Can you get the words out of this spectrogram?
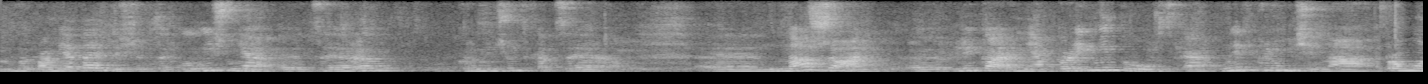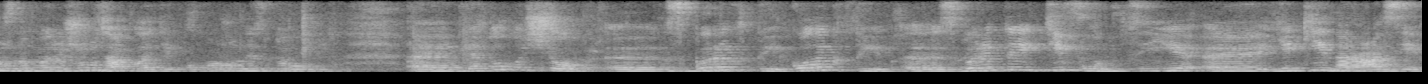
Ви пам'ятаєте, що це колишня ЦРЛ, Кременчуцька ЦРЛ. На жаль, лікарня Придніпровська не включена в спроможну мережу закладів охорони здоров'я. Е, Для того, щоб е, зберегти колектив, е, зберегти ті функції, які наразі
